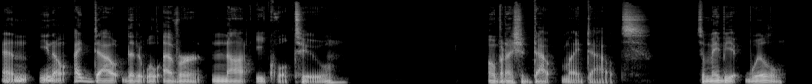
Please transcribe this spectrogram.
And, you know, I doubt that it will ever not equal two. Oh, but I should doubt my doubts. So maybe it will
